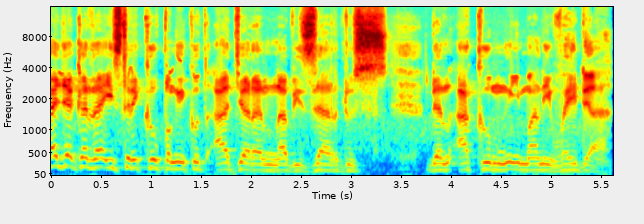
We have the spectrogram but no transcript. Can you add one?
Hanya karena istriku pengikut ajaran Nabi Zardus dan aku mengimani Weda.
